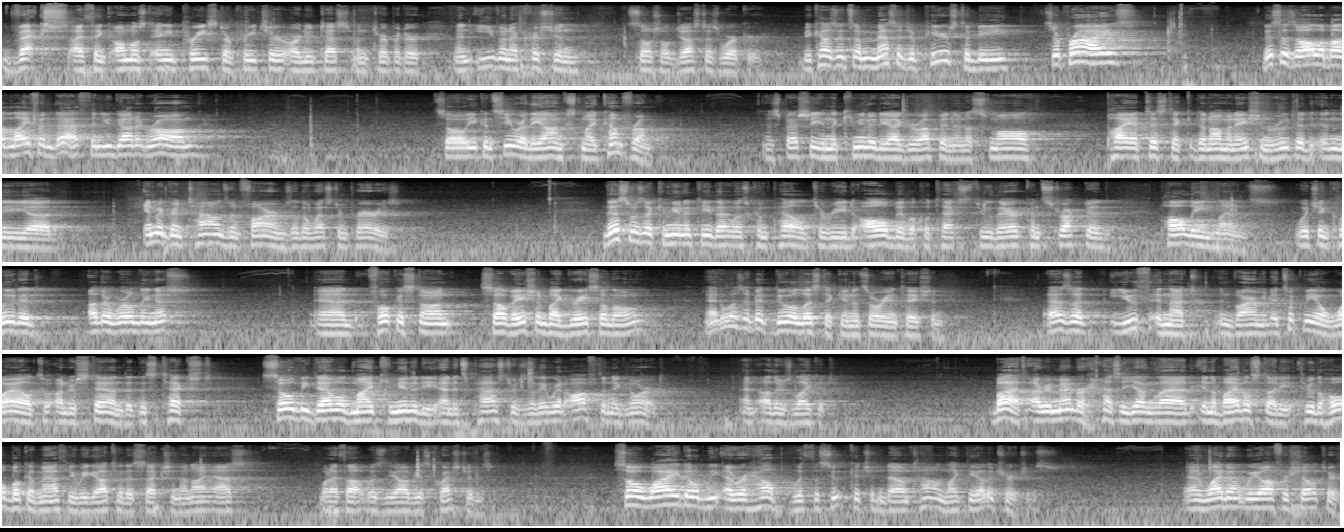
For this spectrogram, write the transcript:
vex, I think, almost any priest or preacher or New Testament interpreter, and even a Christian social justice worker, because its a message appears to be surprise. This is all about life and death, and you got it wrong. So you can see where the angst might come from, especially in the community I grew up in, in a small pietistic denomination rooted in the uh, immigrant towns and farms of the western prairies. This was a community that was compelled to read all biblical texts through their constructed Pauline lens, which included otherworldliness and focused on salvation by grace alone, and was a bit dualistic in its orientation. As a youth in that environment, it took me a while to understand that this text so bedeviled my community and its pastors that they would often ignore it, and others like it. But I remember as a young lad in a Bible study through the whole book of Matthew, we got to this section, and I asked what I thought was the obvious questions. So, why don't we ever help with the soup kitchen downtown like the other churches? And why don't we offer shelter?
